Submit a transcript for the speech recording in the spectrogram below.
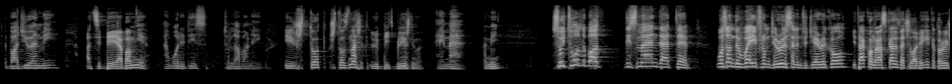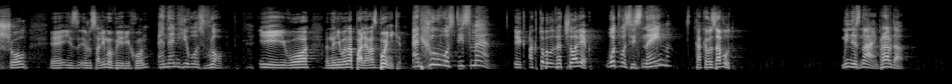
about you and me о тебе и обо мне. and what it is to love our neighbor. И что, что значит любить ближнего. Amen. Аминь. So he told about this man that uh, was on the way from Jerusalem to Jericho, Итак, он рассказывает о человеке, который шел э, из Иерусалима в Иерихон, and then he was robbed. и его, на него напали разбойники. And who was this man? И, а кто был этот человек? What was his name? Как его зовут? Мы не знаем, правда?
